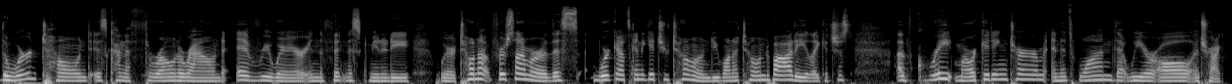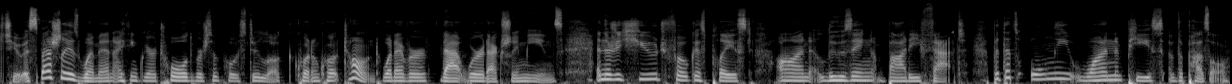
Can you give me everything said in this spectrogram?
The word toned is kind of thrown around everywhere in the fitness community where tone up for summer, this workout's going to get you toned. You want a toned body. Like it's just a great marketing term and it's one that we are all attracted to, especially as women. I think we are told we're supposed to look quote unquote toned, whatever that word actually means. And there's a huge focus placed on losing body fat, but that's only one piece of the puzzle.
